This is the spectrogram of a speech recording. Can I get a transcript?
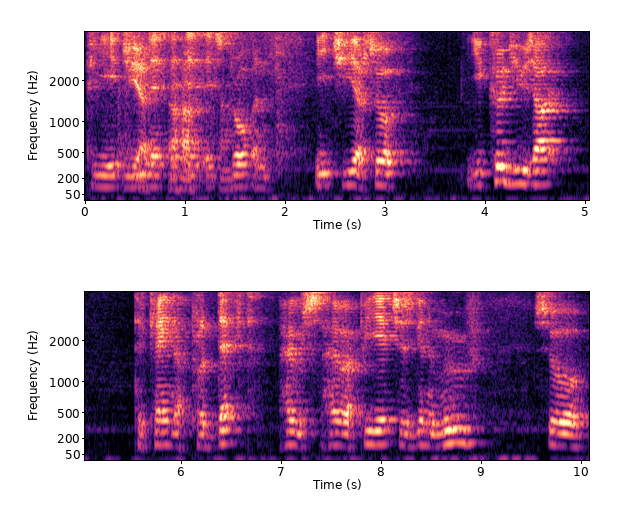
pH yes, unit, uh-huh. it, it's uh-huh. dropping each year. So you could use that to kind of predict how how a pH is going to move so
